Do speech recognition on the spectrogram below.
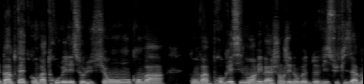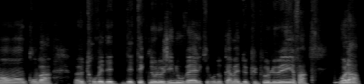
eh ben, peut-être qu'on va trouver les solutions, qu'on va qu'on va progressivement arriver à changer nos modes de vie suffisamment, qu'on va euh, trouver des, technologies nouvelles qui vont nous permettre de plus polluer. Enfin, voilà.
